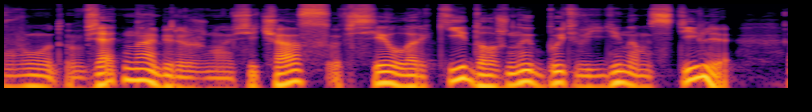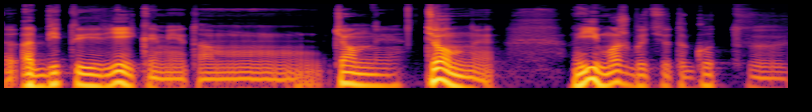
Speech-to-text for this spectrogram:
Вот. Взять набережную. Сейчас все ларьки должны быть в едином стиле, обитые рейками, там... Темные. Темные. И, может быть, это год э,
